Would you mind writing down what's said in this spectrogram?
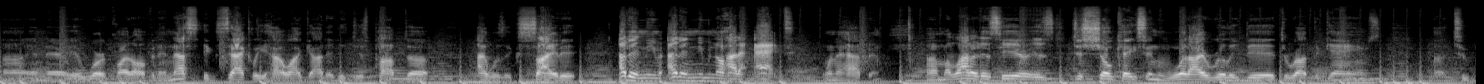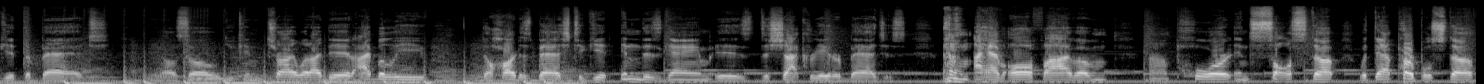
uh, in there, it worked quite often, and that's exactly how I got it. It just popped up. I was excited. I didn't even I didn't even know how to act when it happened. Um, a lot of this here is just showcasing what I really did throughout the games uh, to get the badge. You know, so you can try what I did. I believe the hardest badge to get in this game is the shot creator badges. I have all five of them um, poured and sauced up with that purple stuff.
